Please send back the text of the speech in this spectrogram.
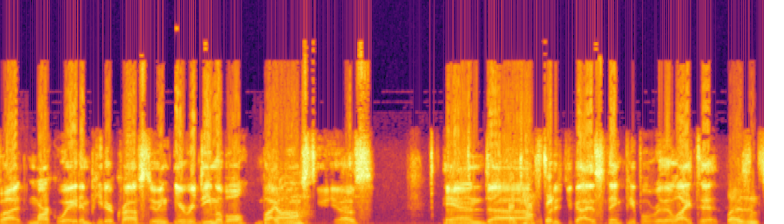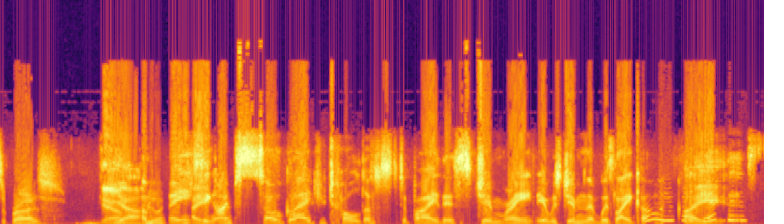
but Mark Waid and Peter Krause doing Irredeemable by Oh. Boom Studios. And uh, Fantastic. what did you guys think? People really liked it. Pleasant surprise. Yeah. Really? Amazing! I'm so glad you told us to buy this, Jim. Right? It was Jim that was like, "Oh, you gotta I- get this."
